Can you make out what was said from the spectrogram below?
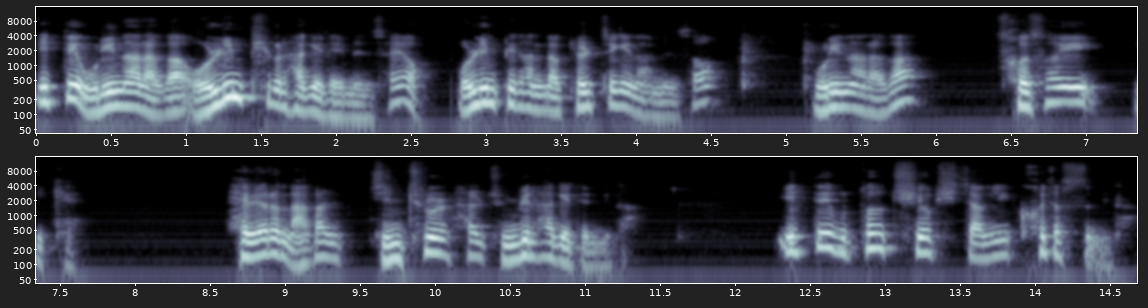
이때 우리나라가 올림픽을 하게 되면서요. 올림픽 한다 결정이 나면서 우리나라가 서서히 이렇게 해외로 나갈 진출을 할 준비를 하게 됩니다. 이때부터 취업 시장이 커졌습니다.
